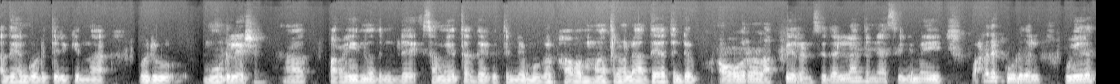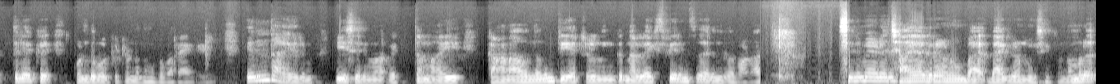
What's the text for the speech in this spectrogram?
അദ്ദേഹം കൊടുത്തിരിക്കുന്ന ഒരു മോഡുലേഷൻ ആ പറയുന്നതിന്റെ സമയത്ത് അദ്ദേഹത്തിന്റെ മുഖഭാവം മാത്രമല്ല അദ്ദേഹത്തിന്റെ ഓവറോൾ അപ്പിയറൻസ് ഇതെല്ലാം തന്നെ ആ സിനിമയെ വളരെ കൂടുതൽ ഉയരത്തിലേക്ക് കൊണ്ടുപോയിട്ടുണ്ടെന്ന് നമുക്ക് പറയാൻ കഴിയും. എന്തായാലും ഈ സിനിമ വ്യക്തമായി കാണാവുന്നതും തിയേറ്ററിൽ നിങ്ങൾക്ക് നല്ല എക്സ്പീരിയൻസ് തരുന്നതുമാണ്. സിനിമയുടെ ഛായാഗ്രഹണവും ബാക്ക്ഗ്രൗണ്ട് മ്യൂസിക്കും നമ്മൾ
